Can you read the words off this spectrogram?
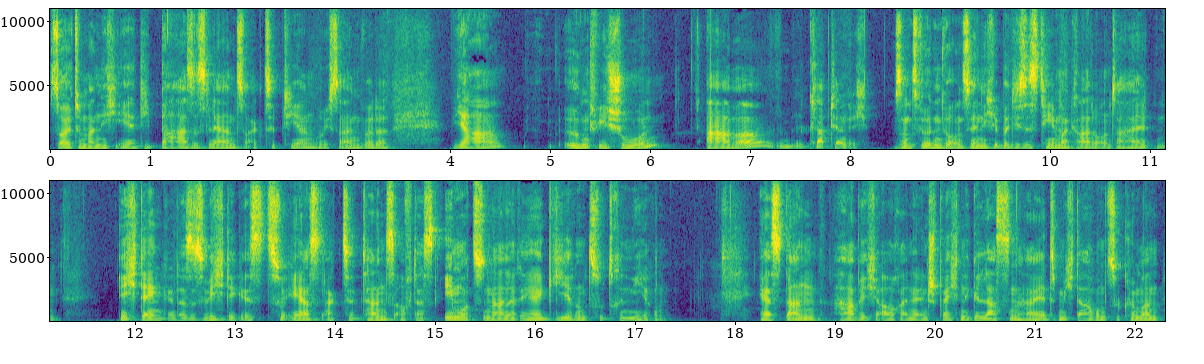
sollte man nicht eher die Basis lernen zu akzeptieren, wo ich sagen würde, ja, irgendwie schon, aber klappt ja nicht. Sonst würden wir uns ja nicht über dieses Thema gerade unterhalten. Ich denke, dass es wichtig ist, zuerst Akzeptanz auf das emotionale Reagieren zu trainieren. Erst dann habe ich auch eine entsprechende Gelassenheit, mich darum zu kümmern,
